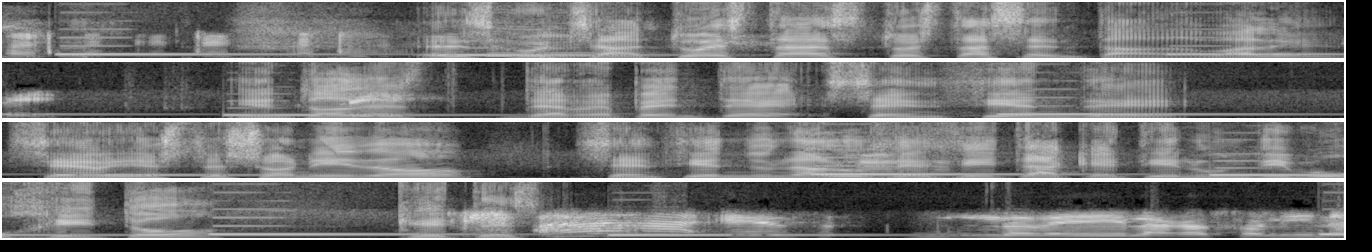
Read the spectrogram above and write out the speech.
Escucha, tú estás, tú estás sentada, ¿vale? Sí. Y entonces, de repente, se enciende, se oye este sonido, se enciende una lucecita que tiene un dibujito que te... Ah, lo de la gasolina.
